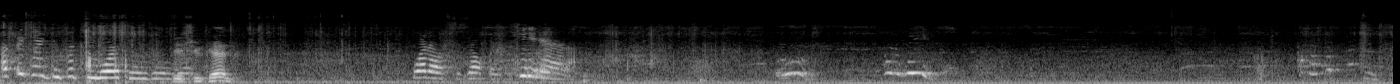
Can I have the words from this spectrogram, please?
I think we can put some more candy in Yes, there. you can. What else is over here? Ooh, what are these?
